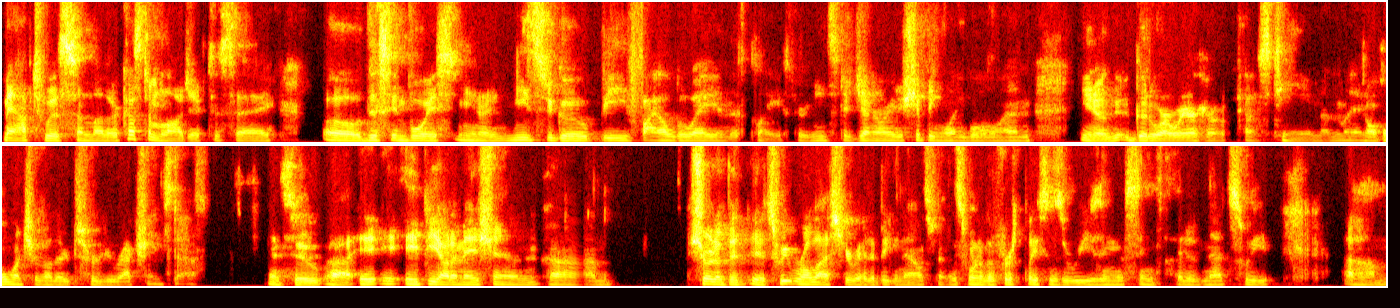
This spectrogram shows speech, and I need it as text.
mapped with some other custom logic to say, oh, this invoice, you know, needs to go be filed away in this place, or needs to generate a shipping label and, you know, go to our warehouse team and, and a whole bunch of other sort of direction stuff. And so uh, AP automation um, showed up at, at SuiteWorld last year. We had a big announcement. It's one of the first places we're using this inside of NetSuite. Um,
